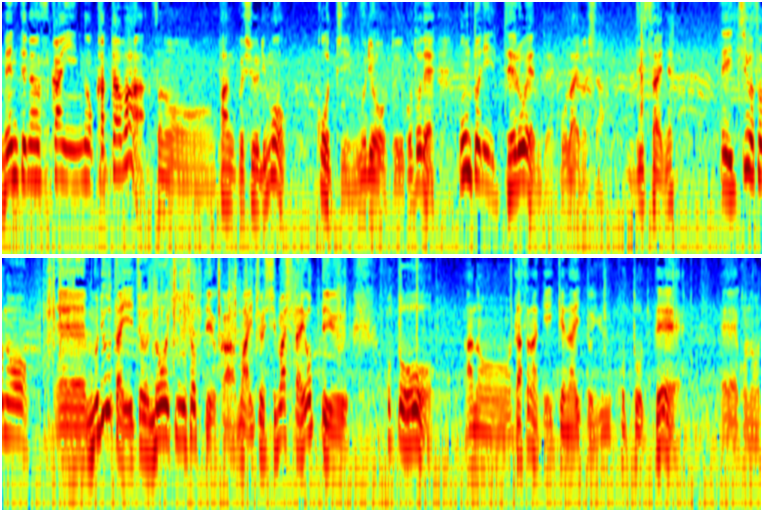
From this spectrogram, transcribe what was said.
メンテナンス会員の方は、その、パンク修理も工賃無料ということで、本当に0円でございました。実際ね。で、一応その、えー無料対一応納品書っていうか、まあ一応しましたよっていうことを、あのー出さなきゃいけないということで、えーこの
